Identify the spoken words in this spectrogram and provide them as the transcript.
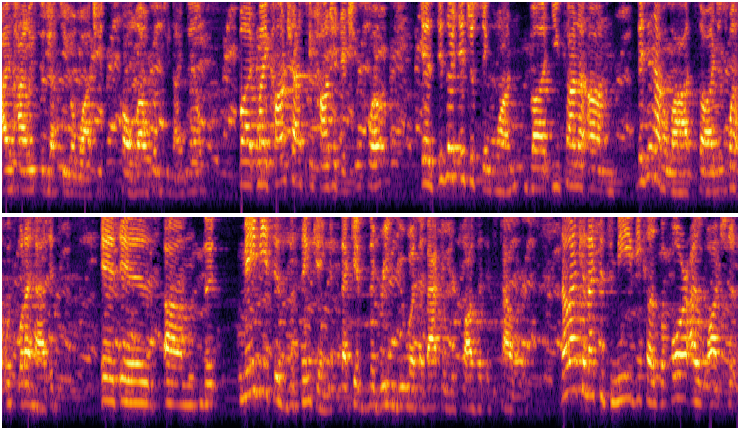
I highly suggest you go watch it. It's called Welcome to Night Vale. But my contrasting contradiction quote is it's an interesting one, but you kind of um they didn't have a lot, so I just went with what I had. It's it is um the maybe it is the thinking that gives the green goo at the back of your closet its power. Now that connected to me because before I watched it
